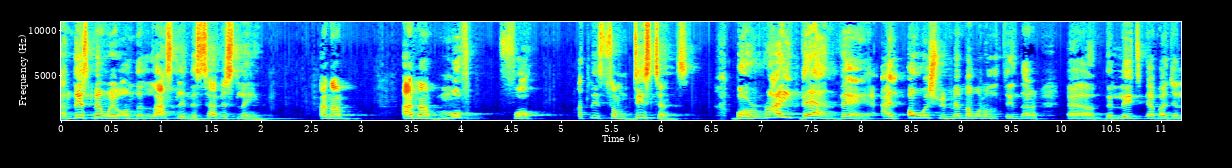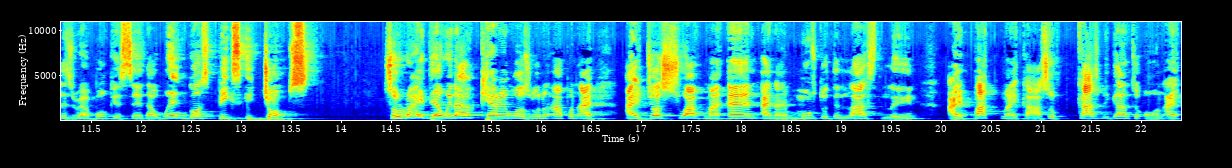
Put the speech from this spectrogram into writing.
and these men were on the last lane, the service lane, and I've and I've moved for at least some distance. But right there and there, I always remember one of the things that um, the late evangelist Reinhard Bonnke said that when God speaks, he jumps. So right there, without caring what was going to happen, I, I just swapped my hand and I moved to the last lane. I parked my car. So cars began to on. I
